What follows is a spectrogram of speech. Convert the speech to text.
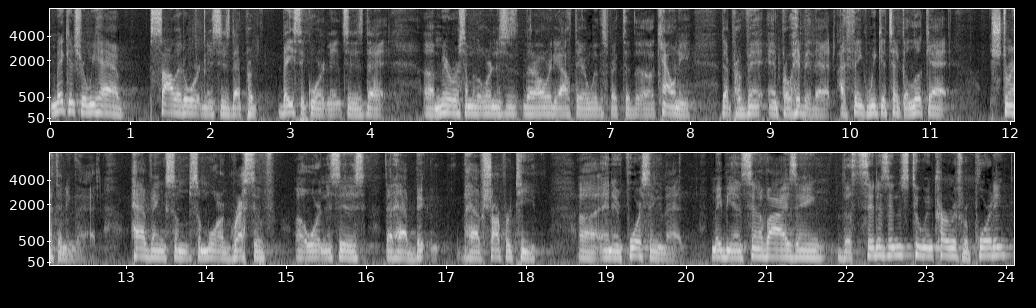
making sure we have solid ordinances that, basic ordinances that uh, mirror some of the ordinances that are already out there with respect to the uh, county that prevent and prohibit that, I think we could take a look at strengthening that, having some, some more aggressive uh, ordinances that have big, have sharper teeth, uh, and enforcing that. Maybe incentivizing the citizens to encourage reporting,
